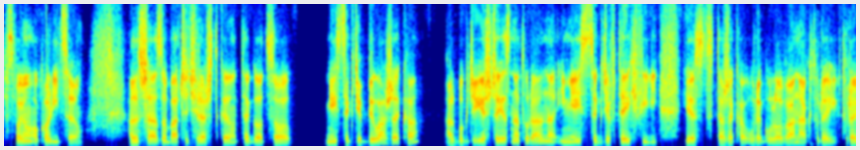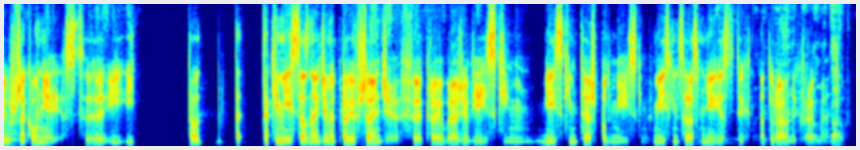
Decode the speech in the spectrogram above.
w swoją okolicę, ale trzeba zobaczyć resztkę tego, co miejsce, gdzie była rzeka, albo gdzie jeszcze jest naturalna i miejsce, gdzie w tej chwili jest ta rzeka uregulowana, której, która już rzeką nie jest. I, i to, ta, takie miejsca znajdziemy prawie wszędzie w krajobrazie wiejskim, miejskim też, podmiejskim. W miejskim coraz mniej jest tych naturalnych fragmentów. Tak.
